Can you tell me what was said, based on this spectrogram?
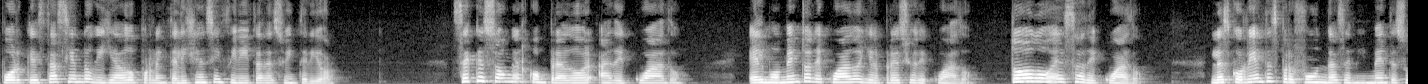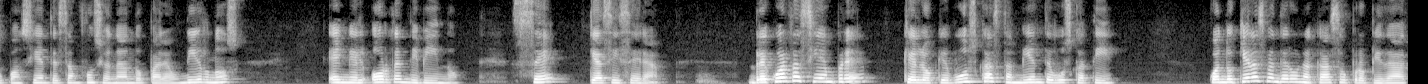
porque está siendo guiado por la inteligencia infinita de su interior. Sé que son el comprador adecuado, el momento adecuado y el precio adecuado. Todo es adecuado. Las corrientes profundas de mi mente subconsciente están funcionando para unirnos en el orden divino. Sé que así será. Recuerda siempre que lo que buscas también te busca a ti. Cuando quieras vender una casa o propiedad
